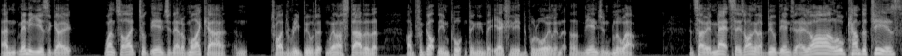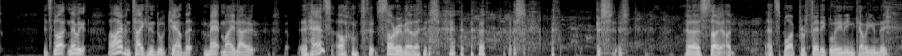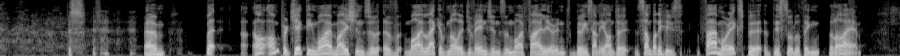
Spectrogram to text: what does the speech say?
And many years ago, once I took the engine out of my car and tried to rebuild it, and when I started it, I'd forgot the important thing that you actually need to put oil in it. Uh, the engine blew up. And so when Matt says, I'm going to build the engine, oh, it'll all come to tears. It's like never, I haven't taken into account that Matt may know it has. Oh, sorry about that. uh, so I, that's my prophetic leaning coming in there. um, but I'm projecting my emotions of, of, my lack of knowledge of engines and my failure in doing something onto somebody who's far more expert at this sort of thing than I am,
